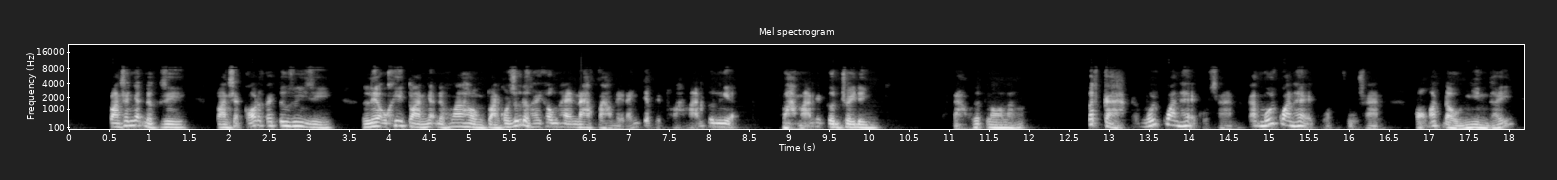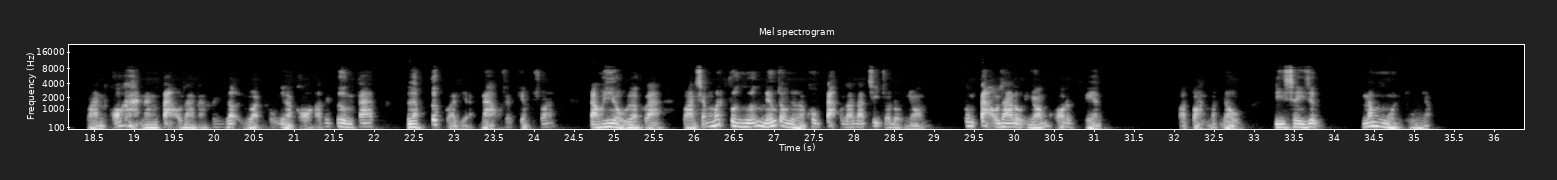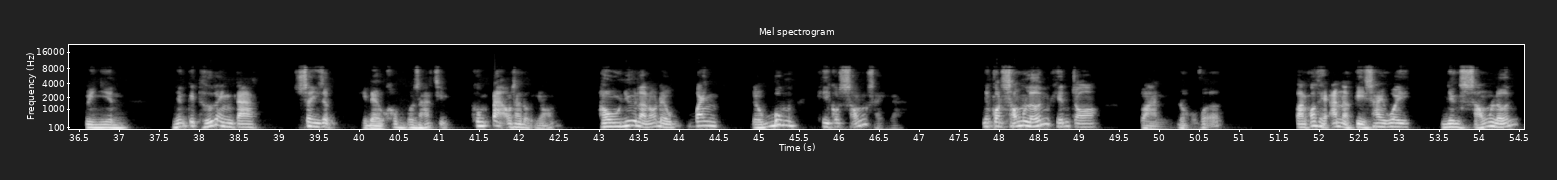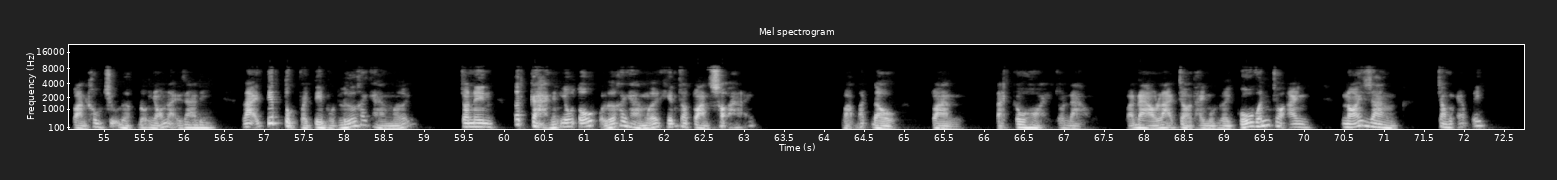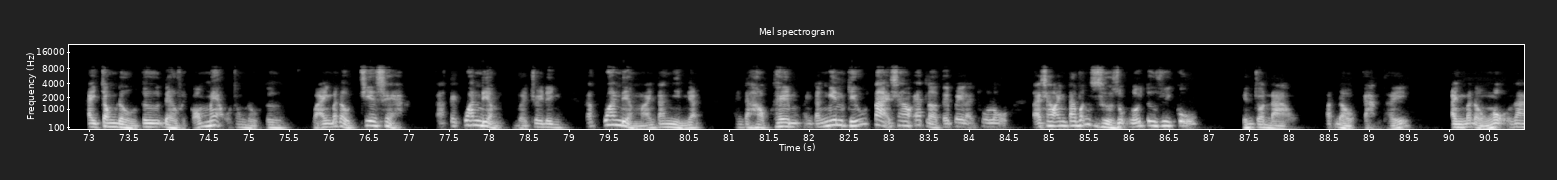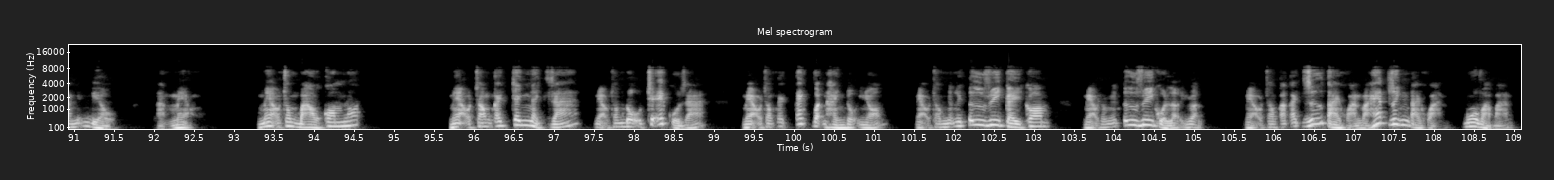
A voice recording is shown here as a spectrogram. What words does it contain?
Toàn sẽ nhận được gì? Toàn sẽ có được cái tư duy gì? Liệu khi toàn nhận được hoa hồng, toàn có giữ được hay không? Hay nạp vào để đánh tiếp để thỏa mãn cơn nghiện, thỏa mãn cái cơn trading? Đảo rất lo lắng. Tất cả mối quan hệ của sàn, các mối quan hệ của chủ sàn, họ bắt đầu nhìn thấy toàn có khả năng tạo ra các cái lợi nhuận cũng như là có các cái tương tác lập tức là gì đảo sẽ kiểm soát. Đào hiểu được là toàn sẽ mất phương hướng nếu trong trường hợp không tạo ra giá trị cho đội nhóm, không tạo ra đội nhóm có được tiền. Và toàn bắt đầu đi xây dựng năm nguồn thu nhập. Tuy nhiên, những cái thứ anh ta xây dựng thì đều không có giá trị, không tạo ra đội nhóm hầu như là nó đều banh, đều bung khi có sóng xảy ra. Những con sóng lớn khiến cho toàn đổ vỡ. Toàn có thể ăn ở kỳ sideways nhưng sóng lớn toàn không chịu được, đội nhóm lại ra đi. Lại tiếp tục phải tìm một lứa khách hàng mới. Cho nên, tất cả những yếu tố của lứa khách hàng mới khiến cho toàn sợ hãi. Và bắt đầu toàn đặt câu hỏi cho đào. Và đào lại trở thành một người cố vấn cho anh, nói rằng trong fx hay trong đầu tư đều phải có mẹo trong đầu tư. Và anh bắt đầu chia sẻ các cái quan điểm về trading, các quan điểm mà anh ta nhìn nhận. Anh ta học thêm, anh ta nghiên cứu tại sao SLTP lại thua lỗ, tại sao anh ta vẫn sử dụng lối tư duy cũ, khiến cho đào bắt đầu cảm thấy anh bắt đầu ngộ ra những điều là mẹo. Mẹo trong bào com lót, mẹo trong cái chênh lệch giá, mẹo trong độ trễ của giá, mẹo trong cái cách vận hành đội nhóm mẹo trong những cái tư duy cầy com, mẹo trong những tư duy của lợi nhuận, mẹo trong các cách giữ tài khoản và hedging tài khoản, mua và bán,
